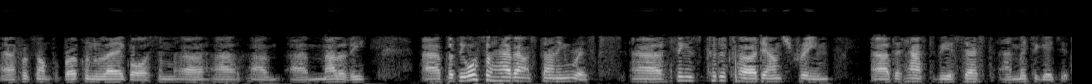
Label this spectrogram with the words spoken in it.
uh, for example, broken leg or some uh, uh um, uh, malady. Uh, but they also have outstanding risks. things could occur downstream that have to be assessed and mitigated.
